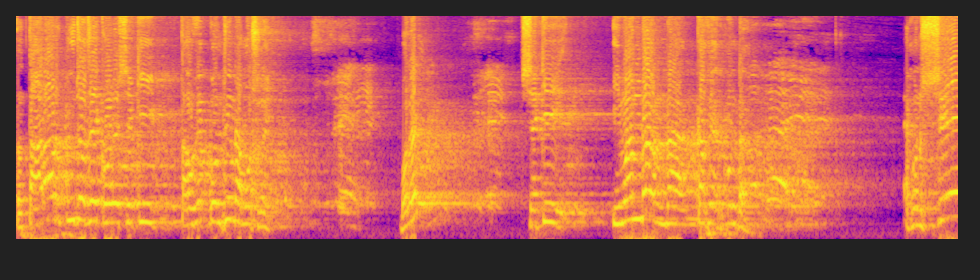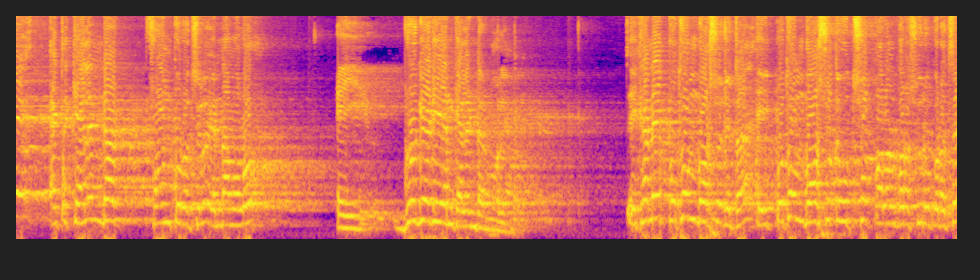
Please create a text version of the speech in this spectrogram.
তো তারার পূজা যে করে সে কি তাওহিদপন্থী না মুশরিক? বলেন। সে কি ইমানদার না কাফের? কোনটা? এখন সে একটা ক্যালেন্ডার ফর্ম করেছিল, এর নাম হলো এই গ্রোগেরিয়ান ক্যালেন্ডার বলে। এখানে প্রথম বর্ষ যেটা, এই প্রথম বর্ষতে উৎসব পালন করা শুরু করেছে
